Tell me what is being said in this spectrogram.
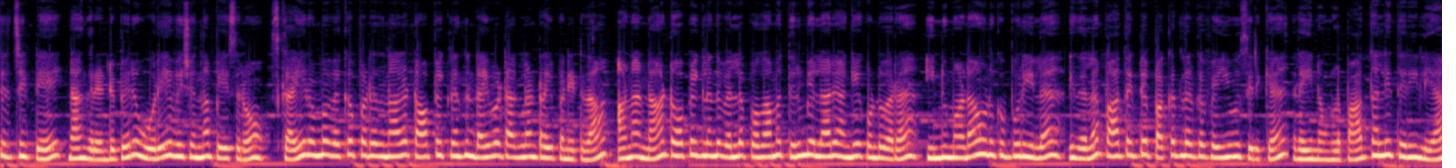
சிரிச்சுக்கிட்டே நாங்க ரெண்டு பேரும் ஒரே விஷயம் தான் பேசுறோம். ஸ்கை ரொம்ப வெக்கப்படுறதுனால டாபிக்ல இருந்து டைவர்ட் ஆகலாம் ட்ரை பண்ணிட்டு தான். ஆனா நான் டாபிக்ல இருந்து வெளில போகாம திரும்பி எல்லாரையும் அங்கேயே கொண்டு வரேன். இன்னுமாடா உனக்கு புரியல? இதெல்லாம் பார்த்துக்கிட்டே பக்கத்துல இருக்க ஃபெய்யும் சிரிக்க ரெயின் அவங்கள பார்த்தாலே தெரியலையா?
